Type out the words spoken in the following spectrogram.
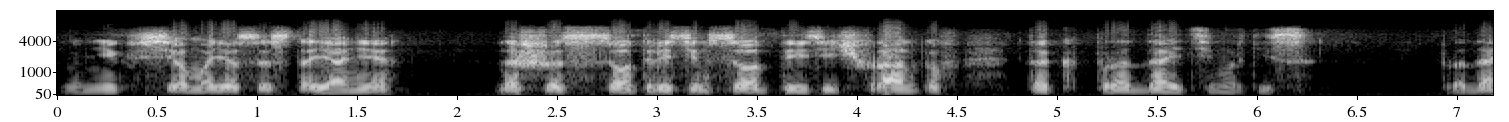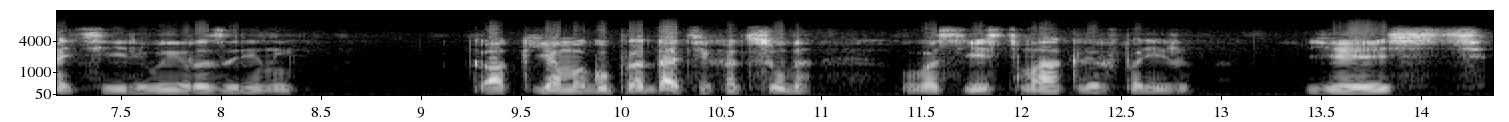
В них все мое состояние на 600 или 700 тысяч франков. Так продайте, Маркиз, продайте, или вы разорены. Как я могу продать их отсюда? У вас есть маклер в Париже? Есть.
